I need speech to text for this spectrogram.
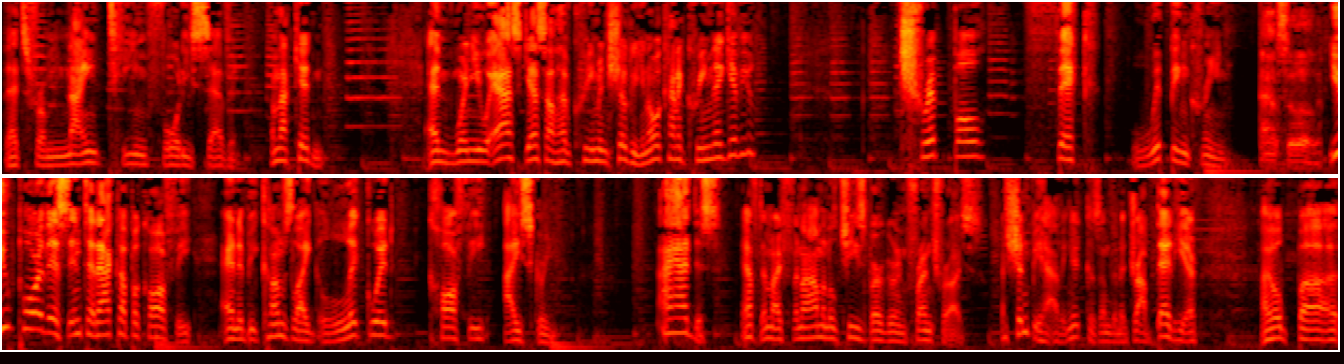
that's from 1947. I'm not kidding. And when you ask, yes, I'll have cream and sugar. You know what kind of cream they give you? Triple thick whipping cream. Absolutely. You pour this into that cup of coffee and it becomes like liquid coffee ice cream. I had this after my phenomenal cheeseburger and french fries. I shouldn't be having it because I'm going to drop dead here. I hope uh,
